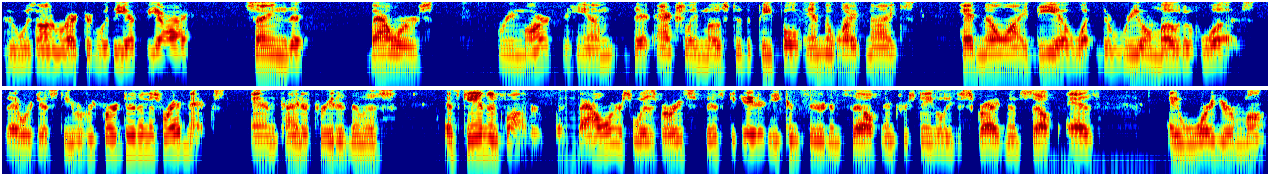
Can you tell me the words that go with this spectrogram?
who was on record with the FBI saying that Bowers remarked to him that actually most of the people in the White Knights had no idea what the real motive was. They were just, he referred to them as rednecks and kind of treated them as as cannon fodder. But mm. Bowers was very sophisticated. He considered himself, interestingly, described himself as a warrior monk.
